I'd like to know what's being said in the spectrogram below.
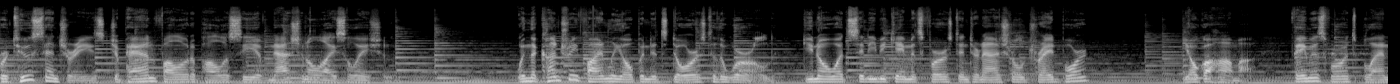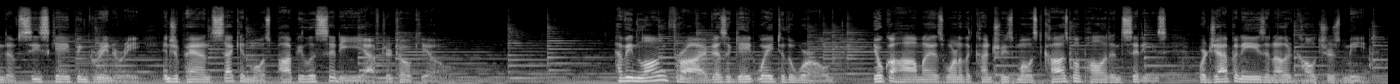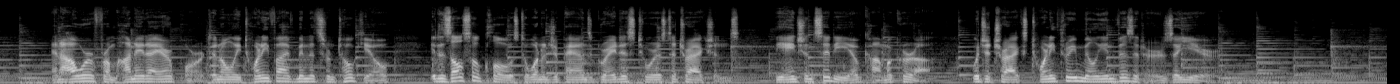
For two centuries, Japan followed a policy of national isolation. When the country finally opened its doors to the world, do you know what city became its first international trade port? Yokohama, famous for its blend of seascape and greenery, and Japan's second most populous city after Tokyo. Having long thrived as a gateway to the world, Yokohama is one of the country's most cosmopolitan cities where Japanese and other cultures meet. An hour from Haneda Airport and only 25 minutes from Tokyo, it is also close to one of Japan's greatest tourist attractions, the ancient city of Kamakura, which attracts 23 million visitors a year.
